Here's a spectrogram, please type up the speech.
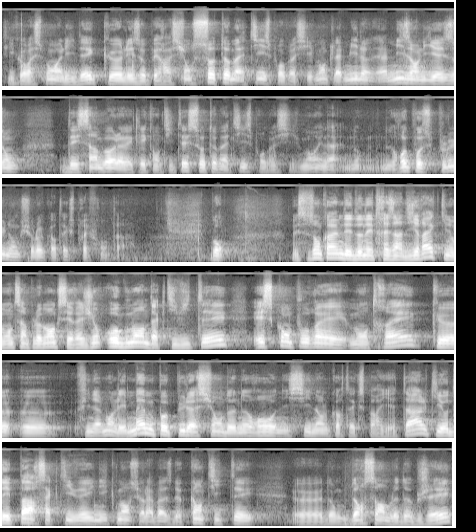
ce qui correspond à l'idée que les opérations s'automatisent progressivement, que la mise en liaison des symboles avec les quantités s'automatisent progressivement et ne reposent plus donc, sur le cortex préfrontal. Bon, mais ce sont quand même des données très indirectes qui nous montrent simplement que ces régions augmentent d'activité. Est-ce qu'on pourrait montrer que euh, finalement les mêmes populations de neurones ici dans le cortex pariétal, qui au départ s'activaient uniquement sur la base de quantités donc d'ensemble d'objets,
